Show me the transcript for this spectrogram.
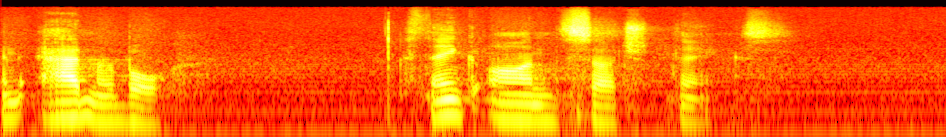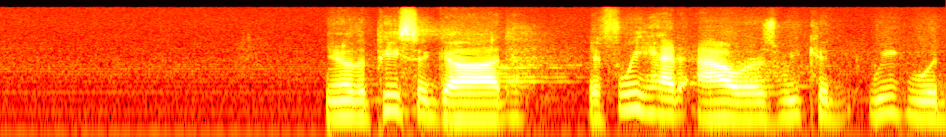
and admirable. Think on such things. You know, the peace of God, if we had hours, we, could, we would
